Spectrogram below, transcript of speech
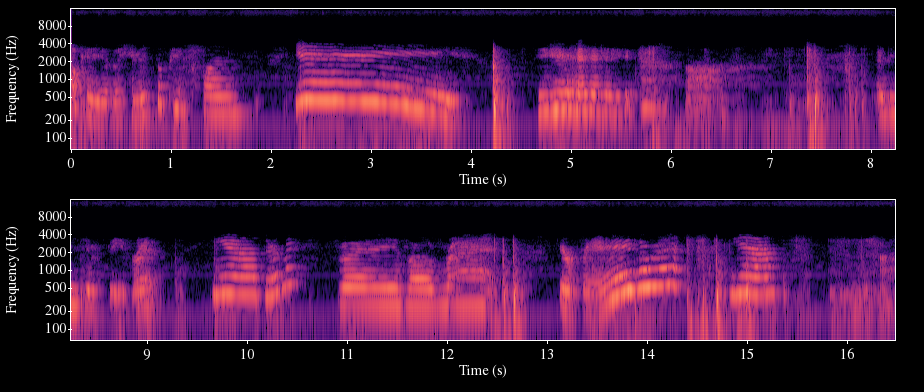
Okay, but here's the pink one. Yay! Yay! Are these your favorite? Yeah, they're my favorite. Your favorite? Yeah. Ah.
